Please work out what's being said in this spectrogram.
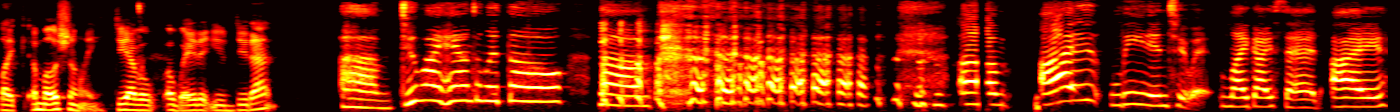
like emotionally? Do you have a, a way that you do that? Um, do I handle it though? Um, um, I lean into it. Like I said, I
